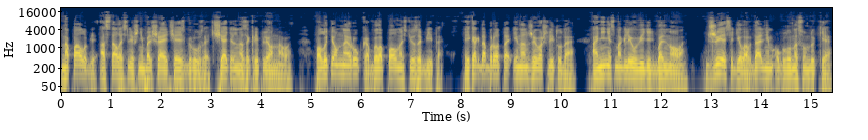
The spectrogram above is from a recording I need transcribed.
На палубе осталась лишь небольшая часть груза, тщательно закрепленного. Полутемная рубка была полностью забита, и когда Бротта и Нанджи вошли туда, они не смогли увидеть больного. Джия сидела в дальнем углу на сундуке.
